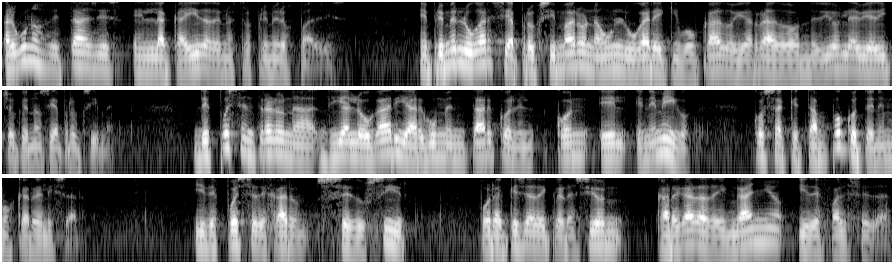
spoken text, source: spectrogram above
algunos detalles en la caída de nuestros primeros padres. En primer lugar, se aproximaron a un lugar equivocado y errado, donde Dios le había dicho que no se aproximen. Después entraron a dialogar y a argumentar con el, con el enemigo, cosa que tampoco tenemos que realizar. Y después se dejaron seducir por aquella declaración cargada de engaño y de falsedad.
